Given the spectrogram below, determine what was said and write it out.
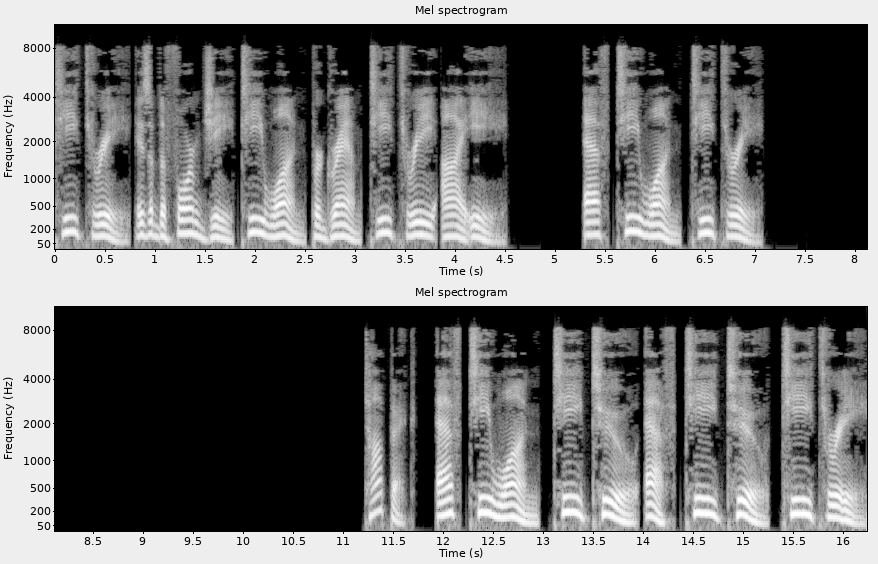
T3 is of the form g T1 per gram T3 i.e. f T1, T3. Topic: F T1, T2 F T2, T3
